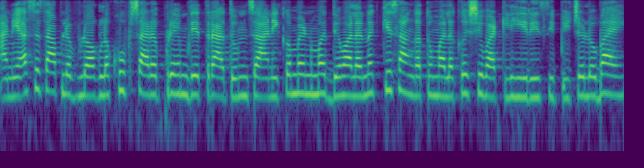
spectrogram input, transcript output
आणि असंच आपल्या ब्लॉगला खूप सारं प्रेम देत राहा तुमचं आणि कमेंटमध्ये मला नक्की सांगा तुम्हाला कशी वाटली ही रेसिपी चलो बाय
